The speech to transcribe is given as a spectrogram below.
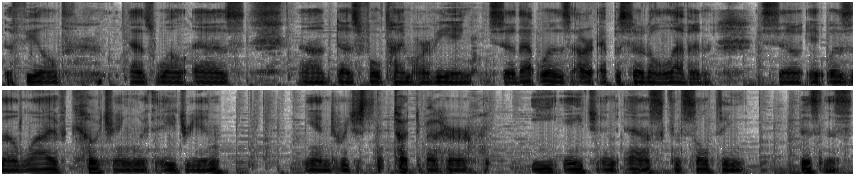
the field as well as uh, does full time RVing. So that was our episode 11. So it was a live coaching with Adrian, and we just talked about her EH and S consulting business.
